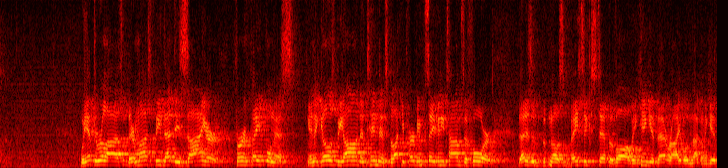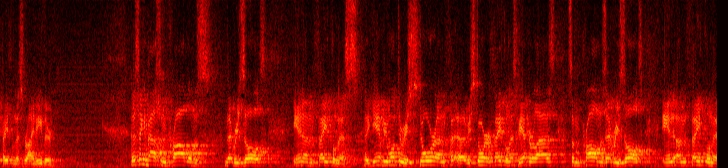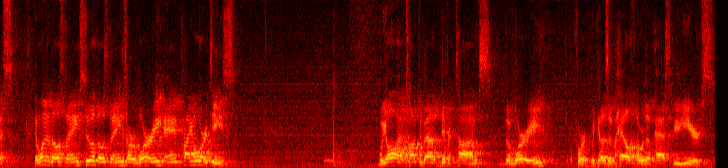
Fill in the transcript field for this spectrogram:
We have to realize there must be that desire for faithfulness, and it goes beyond attendance. But like you've heard me say many times before, that is the most basic step of all. We can't get that right. I'm not going to get faithfulness right either. Let's think about some problems that result in unfaithfulness. Again, we want to restore, uh, restore faithfulness, we have to realize some problems that result in unfaithfulness. And one of those things, two of those things, are worry and priorities. We all have talked about different times the worry for because of health over the past few years.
